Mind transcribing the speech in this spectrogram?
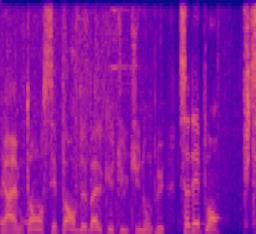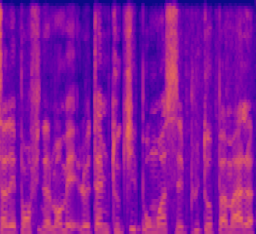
Et en même temps c'est pas en deux balles que tu le tues non plus. Ça dépend. Ça dépend finalement mais le time to kill pour moi c'est plutôt pas mal.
